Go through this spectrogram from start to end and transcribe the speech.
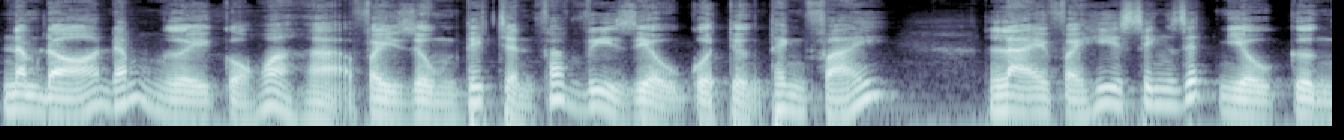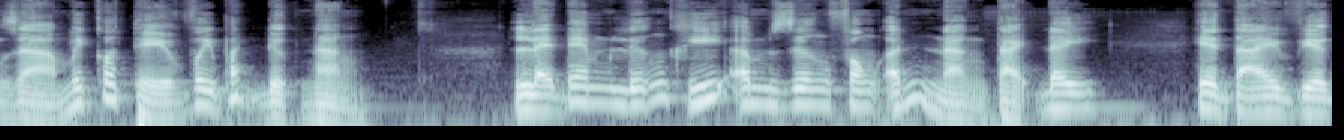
năm đó đám người của Hoa Hạ phải dùng tới trận pháp vi diệu của thượng thanh phái, lại phải hy sinh rất nhiều cường giả mới có thể vây bắt được nàng. Lại đem lưỡng khí âm dương phong ấn nàng tại đây, Hiện tại việc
